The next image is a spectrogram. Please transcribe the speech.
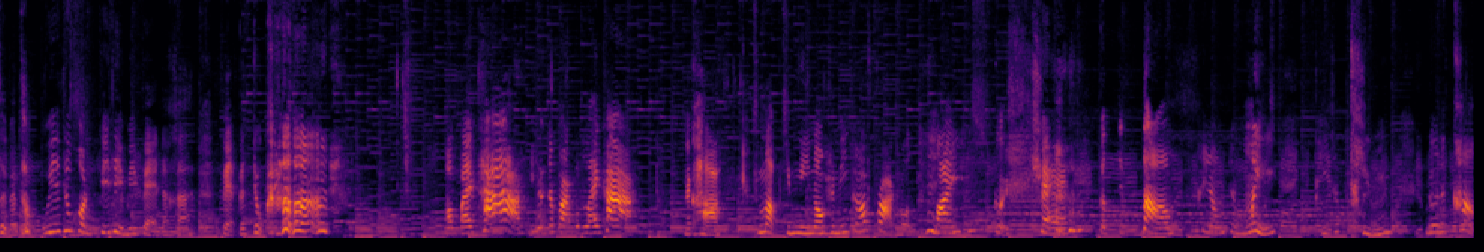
สวยแบบธรรมวิทุกคนพี่ทีมีแฝดนะคะ แฝดกระจก ออกไปค่ะที่ฉันจะฝากกดไลค์ค่ะนะคะสำหรับคลิปนี้น้องแฮมมี่ก็ฝากกดไลค์กดแชร์กดติด ตามให้น้องแฮมมี่พี่ทับทิมด้วยนะคะ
